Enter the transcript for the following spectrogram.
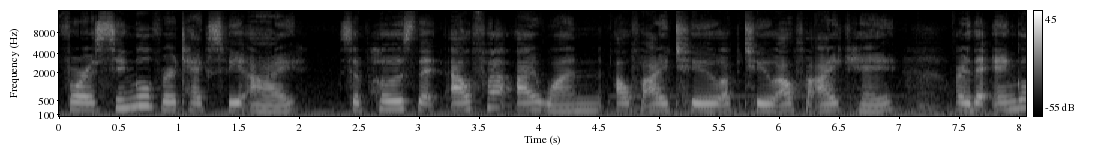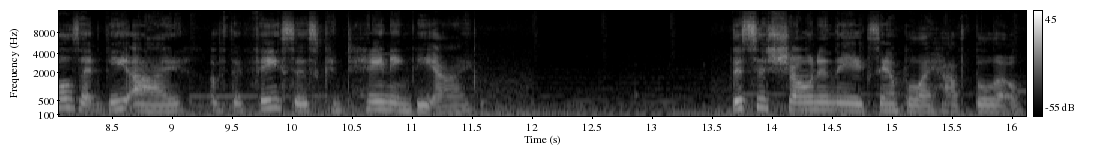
For a single vertex VI, suppose that alpha I1, alpha I2 up to alpha IK are the angles at VI of the faces containing VI. This is shown in the example I have below.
